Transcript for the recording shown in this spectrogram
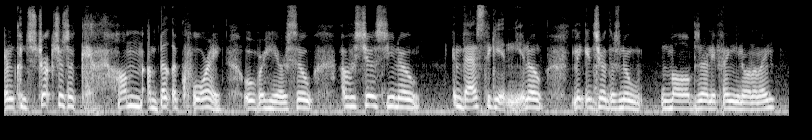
um, constructors have come and built a quarry over here so I was just you know investigating you know making sure there's no mobs or anything you know what I mean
